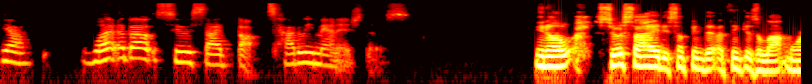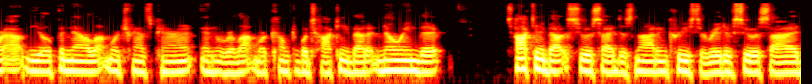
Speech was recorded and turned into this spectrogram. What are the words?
yeah. What about suicide thoughts? How do we manage those? You know, suicide is something that I think is a lot more out in the open now, a lot more transparent, and we're a lot more comfortable talking about it, knowing that talking about suicide does not increase the rate of suicide,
